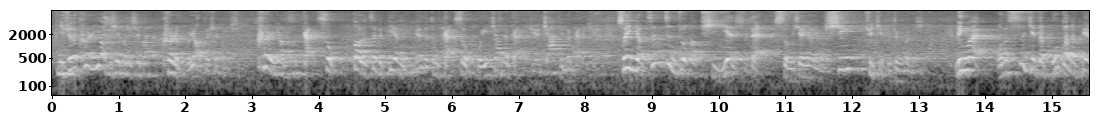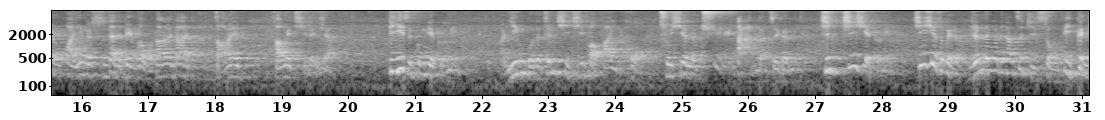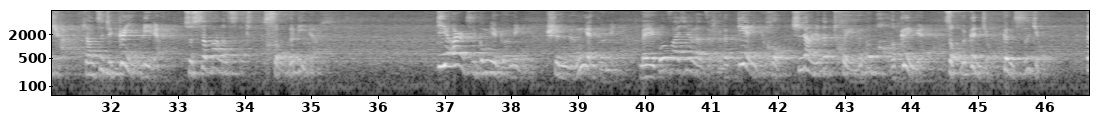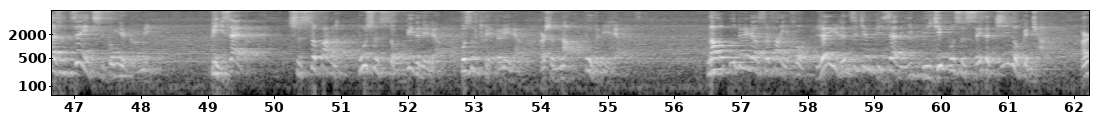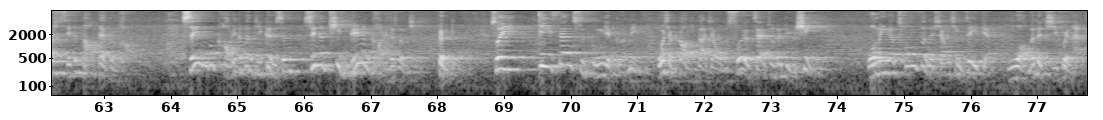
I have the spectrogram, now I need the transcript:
你觉得客人要这些东西吗？客人不要这些东西，客人要的是感受。到了这个店里面的这种感受，回家的感觉，家庭的感觉。所以你，要真正做到体验时代，首先要用心去解决这个问题。另外，我们世界在不断的变化，因为时代的变化。我刚刚刚才早上稍微提了一下，第一次工业革命，啊，英国的蒸汽机爆发以后，出现了巨大的这个机机械革命。机械是为了人类为了让自己手臂更强，让自己更有力量，是释放了手的力量。第二次工业革命是能源革命。美国发现了整个的电以后，是让人的腿能够跑得更远，走得更久、更持久。但是这次工业革命，比赛的是释放了不是手臂的力量，不是腿的力量，而是脑部的力量。脑部的力量释放以后，人与人之间比赛的已已经不是谁的肌肉更强，而是谁的脑袋更好。谁能够考虑的问题更深，谁能替别人考虑的问题更多。所以第三次工业革命，我想告诉大家，我们所有在座的女性，我们应该充分的相信这一点，我们的机会来了。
